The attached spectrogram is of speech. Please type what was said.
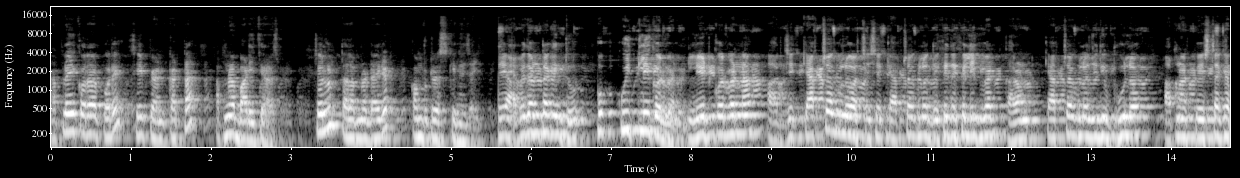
অ্যাপ্লাই করার পরে সেই প্যান কার্ডটা আপনার বাড়িতে আসবে। চলুন তাহলে আমরা ডাইরেক্ট কম্পিউটার স্ক্রিনে যাই। এই আবেদনটা কিন্তু খুব কুইকলি করবেন লেট করবেন না। আর যে ক্যাপচাগুলো আছে, সেই ক্যাপচাগুলো দেখে দেখে লিখবেন। কারণ ক্যাপচাগুলো যদি ভুল হয়, আপনার পেজটাকে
